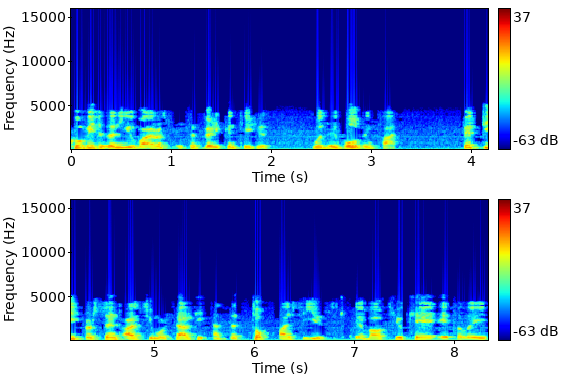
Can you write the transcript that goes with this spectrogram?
COVID is a new virus. It's a very contagious with evolving signs. 50% ICU mortality at the top ICUs. Talking about UK, Italy,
